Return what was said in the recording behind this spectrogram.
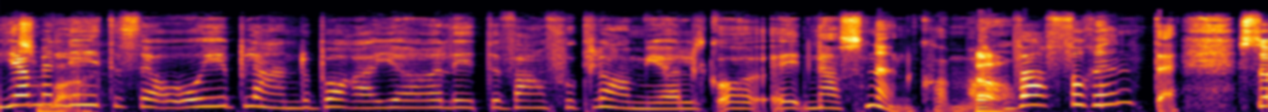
Ja, men bara, lite så. Och ibland bara göra lite varm chokladmjölk och, eh, när snön kommer. Ja. Varför inte? Så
